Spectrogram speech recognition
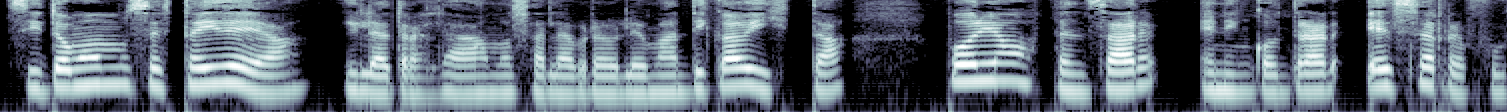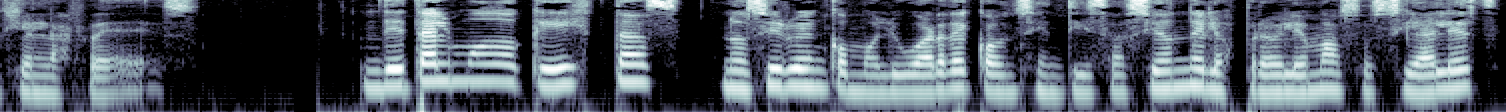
Si tomamos esta idea y la trasladamos a la problemática vista, podríamos pensar en encontrar ese refugio en las redes. De tal modo que éstas nos sirven como lugar de concientización de los problemas sociales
